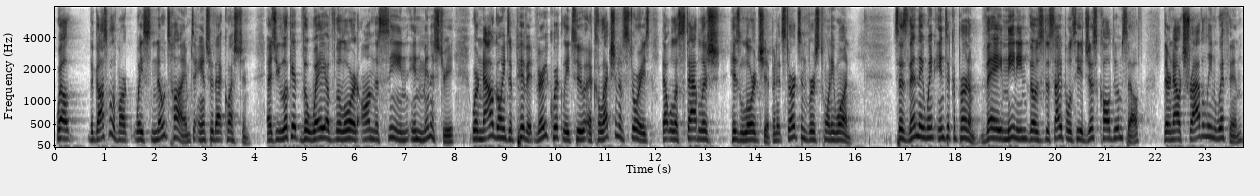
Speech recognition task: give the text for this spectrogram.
Well, the Gospel of Mark wastes no time to answer that question. As you look at the way of the Lord on the scene in ministry, we're now going to pivot very quickly to a collection of stories that will establish his lordship. And it starts in verse 21. Says, Then they went into Capernaum. They, meaning those disciples he had just called to himself, they're now traveling with him.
